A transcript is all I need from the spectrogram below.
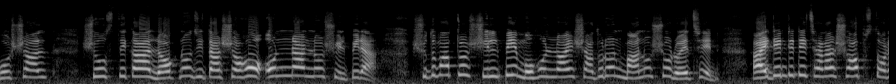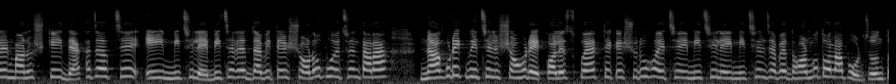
ঘোষাল, স্বস্তিকা লগ্নজিতা সহ অন্যান্য শিল্পীরা। শুধুমাত্র শিল্পী মহল নয়, সাধারণ মানুষও রয়েছেন। আইডেন্টিটি ছাড়া সব স্তরের মানুষকেই দেখা যাচ্ছে এই মিছিলে। বিচারের দাবিতে সরব হয়েছেন তারা। নাগরিক মিছিল শহরে, কলেজ স্কোয়ার থেকে শুরু হয়েছে এই মিছিল। এই মিছিল যাবে ধর্মতলা পর্যন্ত।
